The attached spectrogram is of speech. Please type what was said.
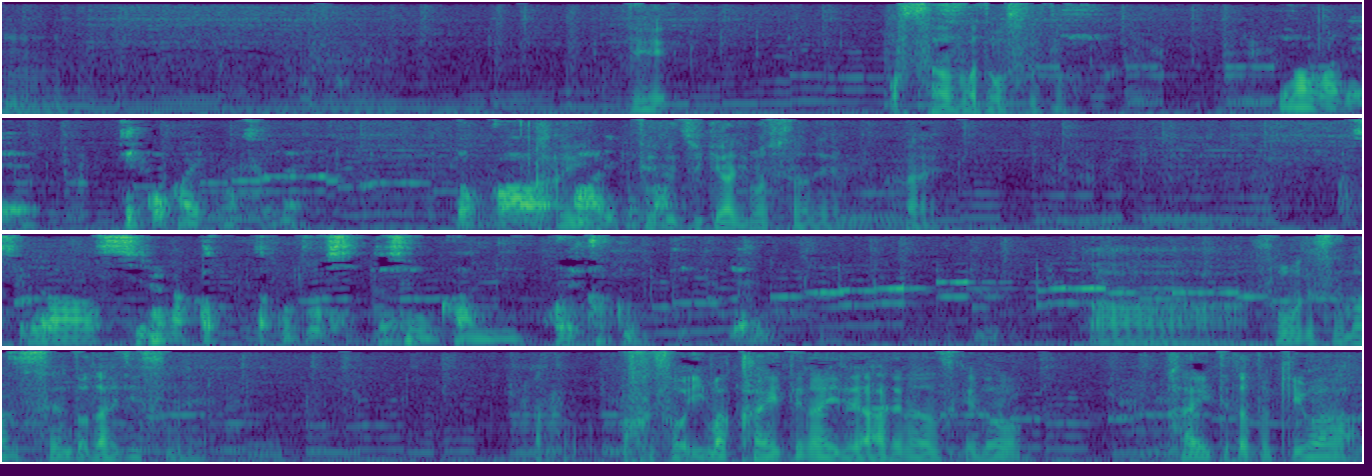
うん。で、おっさんはどうすると？今まで結構書いてますよね。とか、周書りとかいてる。時期ありましたね。はい。それは知らなかったことを知った瞬間にこれ書くってやる。ああ、そうですね。まず鮮度大事ですね。あと、そう、今書いてないであれなんですけど、書いてた時は、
